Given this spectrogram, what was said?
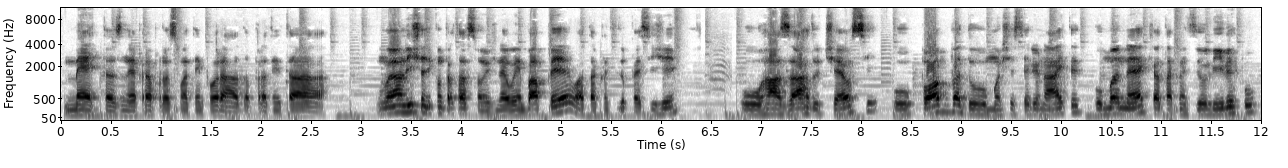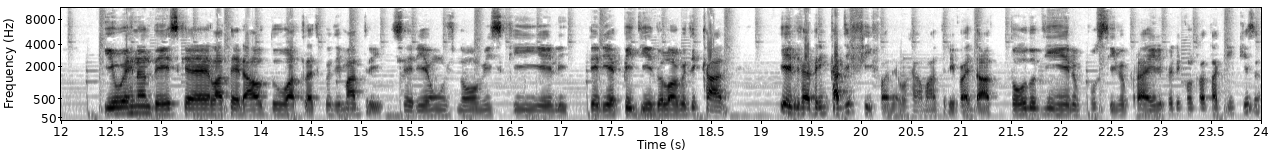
metas, né, para a próxima temporada, para tentar uma lista de contratações, né, o Mbappé, o atacante do PSG, o Hazard do Chelsea, o Pogba do Manchester United, o Mané, que é o atacante do Liverpool, e o Hernandez, que é lateral do Atlético de Madrid. Seriam os nomes que ele teria pedido logo de cara. E ele vai brincar de FIFA, né? O Real Madrid vai dar todo o dinheiro possível para ele para ele contratar quem quiser.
